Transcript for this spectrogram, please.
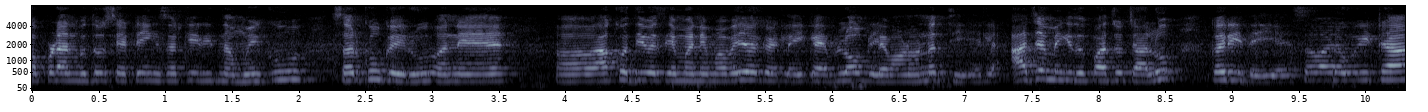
કપડાં બધું સેટિંગ સરખી રીતના મૂક્યું, સરખું કર્યું અને આખો દિવસ એમાં એમાં વયો ગયો એટલે એ કાંઈ વ્લોગ લેવાનો નથી. એટલે આજે મેં કીધું પાછું ચાલુ કરી દઈએ. સવારે ઉઠા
